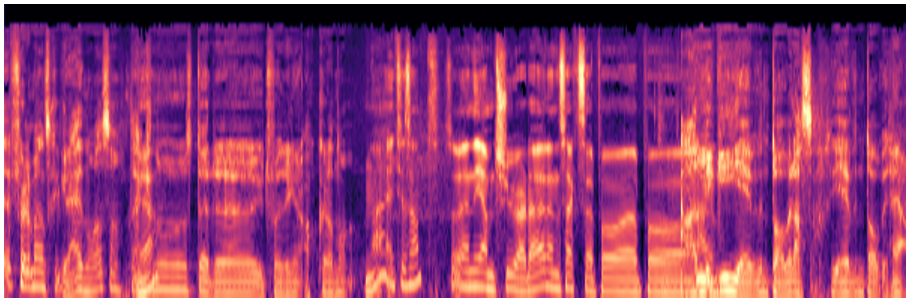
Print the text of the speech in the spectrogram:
jeg føler meg ganske grei nå, altså. Det er ja. ikke noen større utfordringer akkurat nå. Nei, ikke sant Så en jevnt sjuer der, en sekser på, på Ja, det ligger jevnt over, altså. Jevnt over. Ja,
